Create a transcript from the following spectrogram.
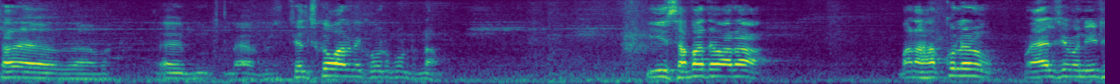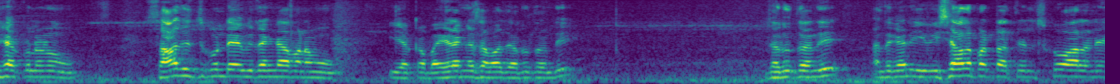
స- తెలుసుకోవాలని కోరుకుంటున్నాం. ఈ సభ ద్వారా మన హక్కులను రాయలసీమ నీటి హక్కులను సాధించుకునే విధంగా మనము ఈ యొక్క బహిరంగ సభ జరుగుతుంది. జరుగుతుంది. అందుకని ఈ విషయాల పట్ల తెలుసుకోవాలని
